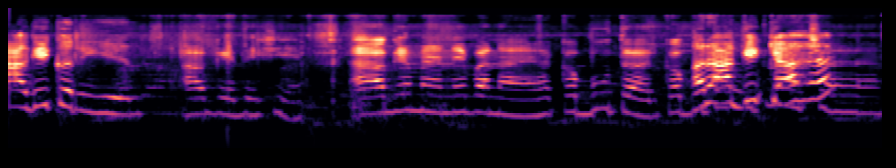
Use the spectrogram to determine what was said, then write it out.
आगे करिए। आगे देखिए। आगे मैंने बनाया है कबूतर। कबूतर और आगे क्या है? अच्छा है।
